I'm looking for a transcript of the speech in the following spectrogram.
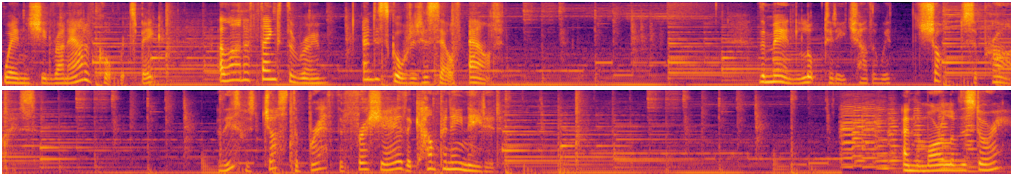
When she'd run out of corporate speak, Alana thanked the room and escorted herself out. The men looked at each other with shocked surprise. This was just the breath of fresh air the company needed. And the moral of the story?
